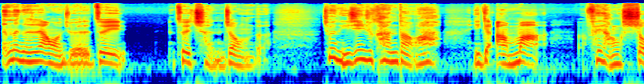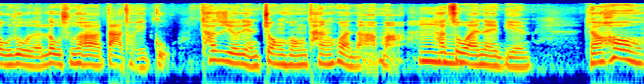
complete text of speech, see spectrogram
那个是让我觉得最最沉重的。就你进去看到啊，一个阿妈非常瘦弱的露出她的大腿骨，她是有点中风瘫痪的阿妈，她坐在那边，然后。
